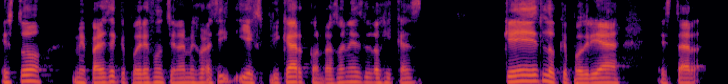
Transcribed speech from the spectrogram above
esto me parece que podría funcionar mejor así y explicar con razones lógicas qué es lo que podría estar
